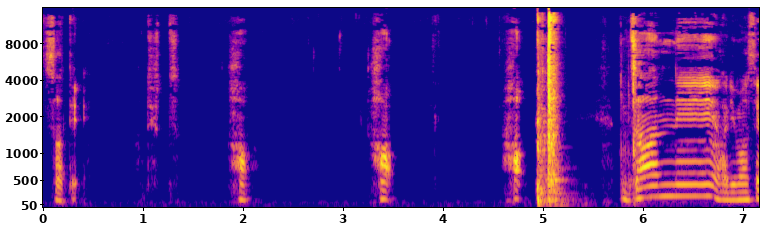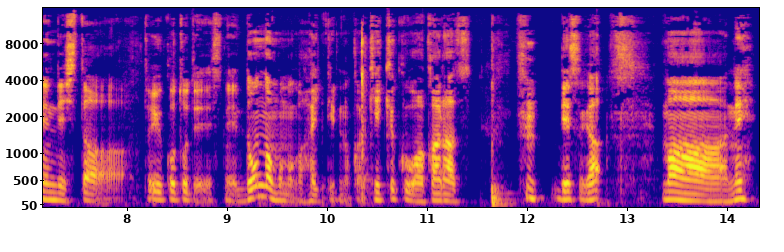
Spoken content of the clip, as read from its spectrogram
さて、あと4つ。は、は、は。残念、ありませんでした。ということでですね、どんなものが入っているのか結局わからず。ですが、まあね、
